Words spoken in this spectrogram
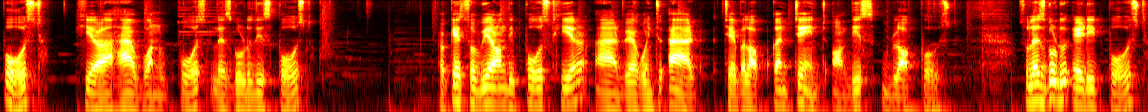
post. Here I have one post. Let's go to this post. Okay, so we are on the post here and we are going to add table of content on this blog post. So let's go to edit post.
